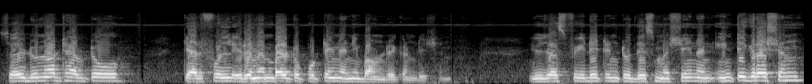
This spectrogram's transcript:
So you do not have to carefully remember to put in any boundary condition. You just feed it into this machine and integration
